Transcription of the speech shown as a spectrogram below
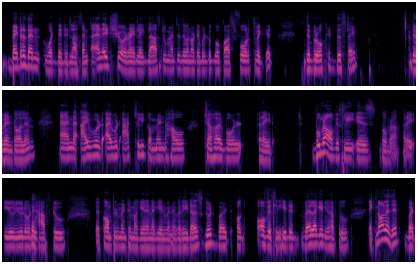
better than what they did last time, and it's sure, right? Like last two matches, they were not able to go past fourth wicket. They broke it this time. They went all in, and I would I would actually comment how Chahar bowled right. Bumrah obviously is Bumrah, right? You you don't have to uh, compliment him again and again whenever he does good but obviously he did well again you have to acknowledge it but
